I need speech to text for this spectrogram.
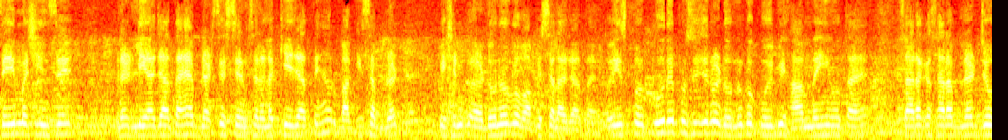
सेम मशीन से ब्लड लिया जाता है, ब्लड से स्टेम सेल अलग किए जाते हैं और बाकी सब ब्लड पेशेंट को, डोनर को वापस चला जाता है। तो इस पूरे प्रोसीजर में डोनर को कोई भी हार्म नहीं होता है। सारा का सारा ब्लड जो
